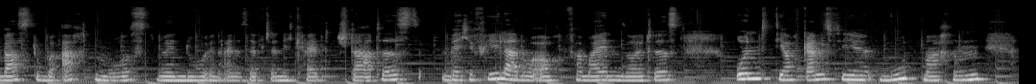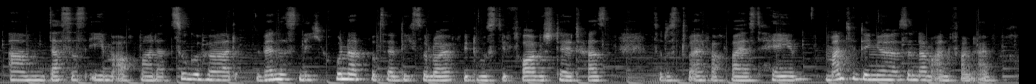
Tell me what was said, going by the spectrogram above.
was du beachten musst, wenn du in eine Selbstständigkeit startest, welche Fehler du auch vermeiden solltest und dir auch ganz viel Mut machen, ähm, dass es eben auch mal dazugehört, wenn es nicht hundertprozentig so läuft, wie du es dir vorgestellt hast, sodass du einfach weißt, hey, manche Dinge sind am Anfang einfach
